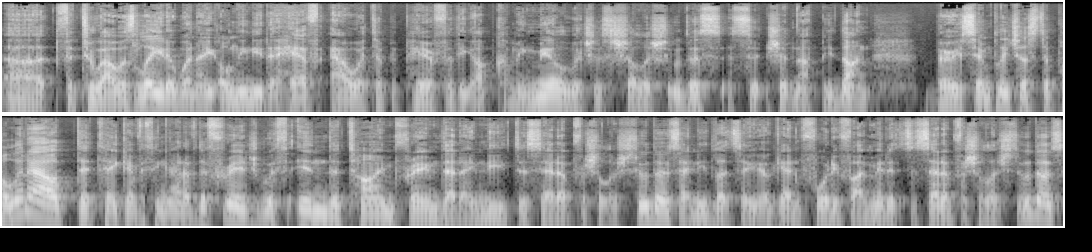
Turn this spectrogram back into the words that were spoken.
uh, for two hours later, when I only need a half hour to prepare for the upcoming meal, which is shalosh sudas, should not be done. Very simply, just to pull it out, to take everything out of the fridge within the time frame that I need to set up for shalosh sudas. I need, let's say, again, 45 minutes to set up for shalosh sudas.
